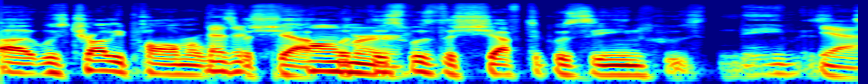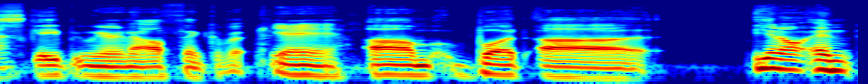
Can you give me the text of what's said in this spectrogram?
uh, it was Charlie Palmer was the chef, Palmer. but this was the chef de cuisine whose name is Yeah. escaping me right now. I'll think of it. Yeah, yeah. yeah. Um, but uh, you know, and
